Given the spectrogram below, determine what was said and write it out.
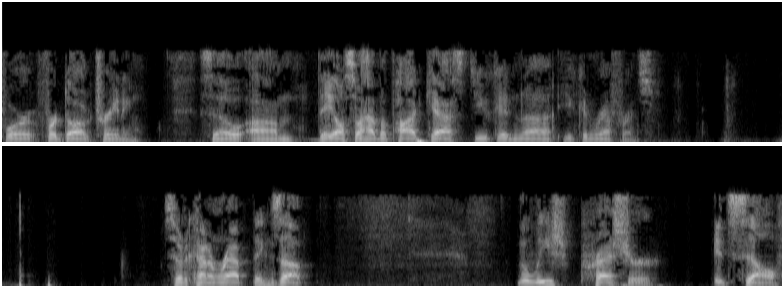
for for dog training. So um, they also have a podcast you can uh, you can reference. So to kind of wrap things up, the leash pressure itself,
